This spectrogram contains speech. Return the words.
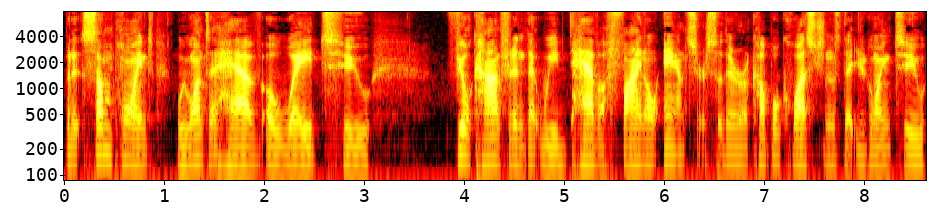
but at some point we want to have a way to feel confident that we have a final answer. So there are a couple questions that you're going to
